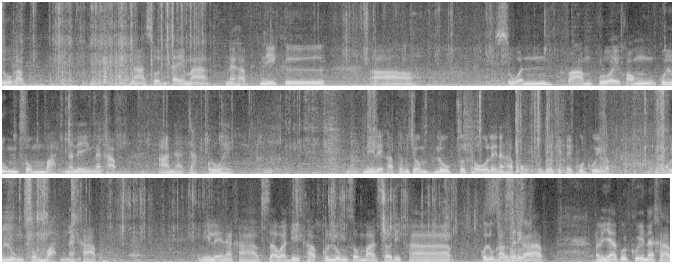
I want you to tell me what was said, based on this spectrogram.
ดูครับ น่าสนใจมากนะครับ นี่คืออสวนฟาร์มกล้วยของคุณลุงสมบัตินั่นเองนะครับ อาณาจักรกล้วย นี่เลยครับท่านผู้ชมลูกโตๆเลยนะครับโอ้โหเดี๋ยวจะไปพูดคุยกับคุณลุงสมบัตินะครับ นี่เลยนะครับ สวัสดีครับ คุณลุงสมบัติสวัสดีครับ คุณลุงครับสสวัวัสสดีดีคครัรับบอนุญาตพูดคุยนะครับ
